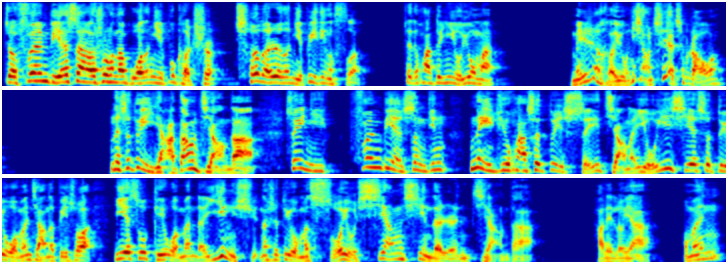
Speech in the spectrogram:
这分别善恶树上的果子你不可吃，吃的日子你必定死。这句话对你有用吗？没任何用，你想吃也吃不着啊。那是对亚当讲的，所以你分辨圣经那句话是对谁讲的？有一些是对我们讲的，比如说耶稣给我们的应许，那是对我们所有相信的人讲的。哈利路亚！我们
